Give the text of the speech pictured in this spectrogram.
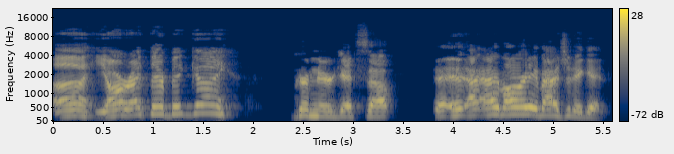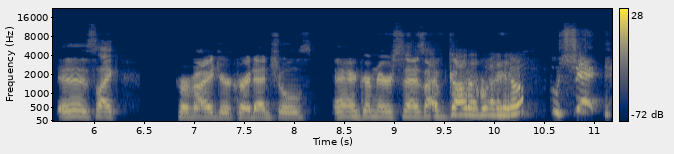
Uh, you all right there, big guy? Grimnir gets up. I, I- I'm already imagining it. It's like, provide your credentials. And Grimnir says, I've got him right here. Oh shit!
